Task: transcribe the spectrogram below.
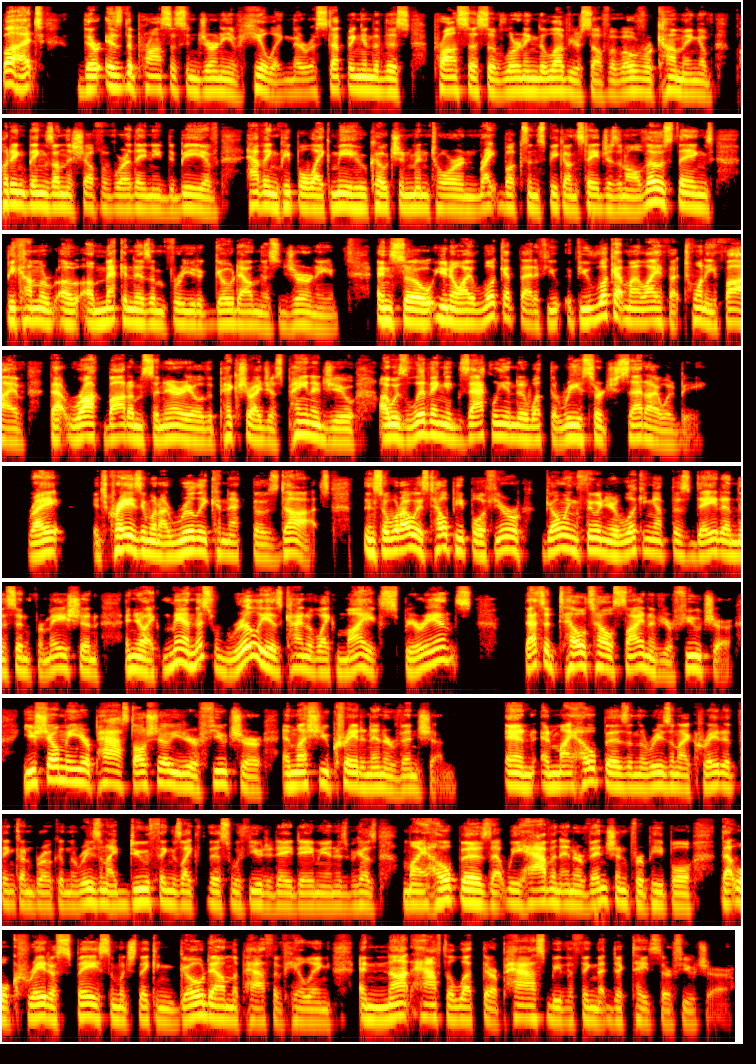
but there is the process and journey of healing. There is stepping into this process of learning to love yourself, of overcoming, of putting things on the shelf of where they need to be, of having people like me who coach and mentor and write books and speak on stages and all those things become a, a, a mechanism for you to go down this journey. And so, you know, I look at that. If you if you look at my life at 25, that rock bottom scenario, the picture I just painted you, I was living exactly into what the research said I would be. Right it's crazy when I really connect those dots. And so, what I always tell people if you're going through and you're looking at this data and this information, and you're like, man, this really is kind of like my experience, that's a telltale sign of your future. You show me your past, I'll show you your future, unless you create an intervention and and my hope is and the reason i created think unbroken the reason i do things like this with you today damian is because my hope is that we have an intervention for people that will create a space in which they can go down the path of healing and not have to let their past be the thing that dictates their future.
